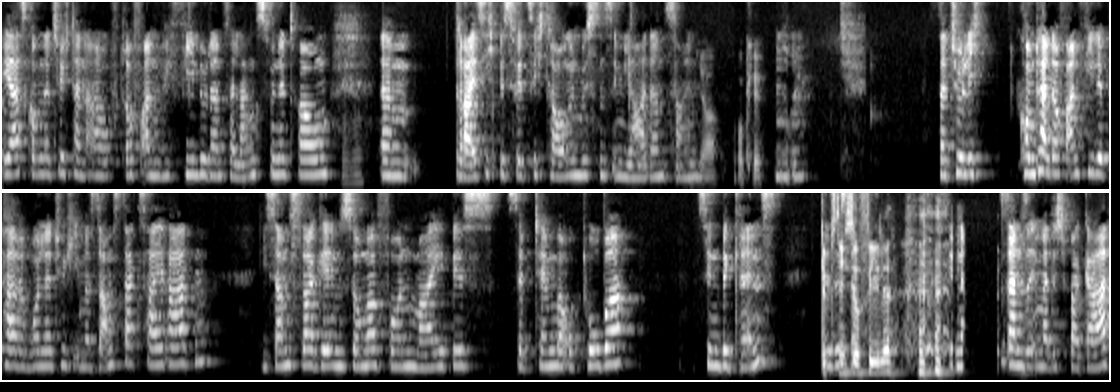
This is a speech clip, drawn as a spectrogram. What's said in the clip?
ja, es kommt natürlich dann auch darauf an, wie viel du dann verlangst für eine Trauung. Mhm. Ähm, 30 bis 40 Trauungen müssten es im Jahr dann sein. Ja, okay. Mhm. Natürlich kommt halt darauf an, viele Paare wollen natürlich immer samstags heiraten. Die Samstage im Sommer von Mai bis September, Oktober sind begrenzt. Gibt es nicht so viele? Ist dann so immer der Spagat.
